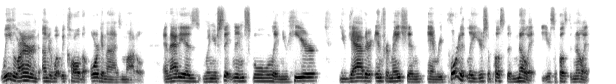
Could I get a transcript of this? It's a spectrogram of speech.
We learned under what we call the organized model. And that is when you're sitting in school and you hear, you gather information, and reportedly, you're supposed to know it. You're supposed to know it.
